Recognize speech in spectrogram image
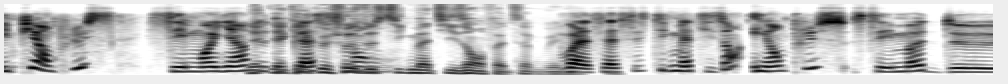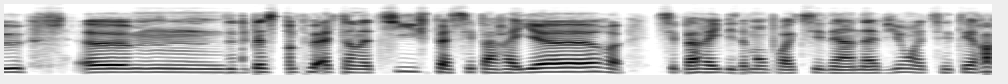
Et puis, en plus, ces moyens de déplacement. Il y a quelque chose de stigmatisant, en fait, ça que Voilà, c'est assez stigmatisant. Et en plus, ces modes de, euh, de déplacement un peu alternatifs, passer par ailleurs, c'est pareil évidemment pour accéder à un avion, etc.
